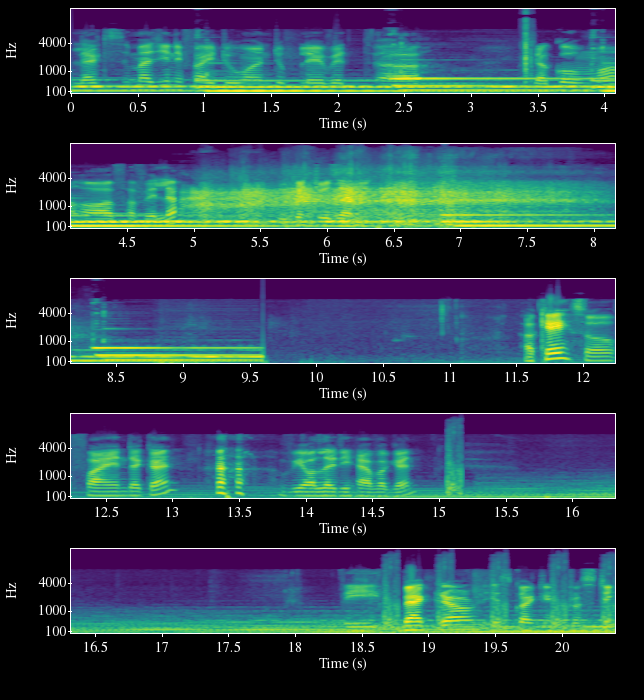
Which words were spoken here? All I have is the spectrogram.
Let's imagine if I do want to play with uh, Tacoma or Favela. You can choose any. Okay, so find a gun. we already have again. The background is quite interesting.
